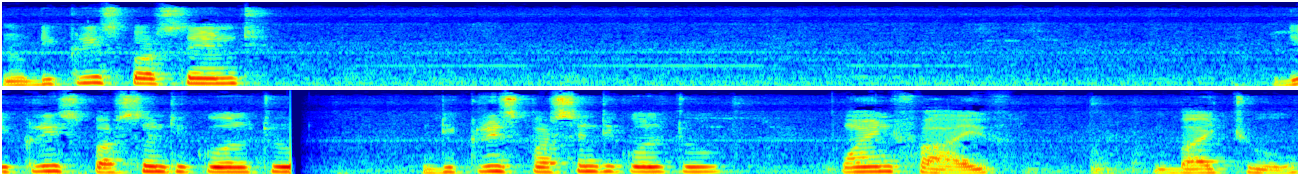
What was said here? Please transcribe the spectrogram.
Now decrease percent decrease percent equal to decrease percent equal to 0.5 by 2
